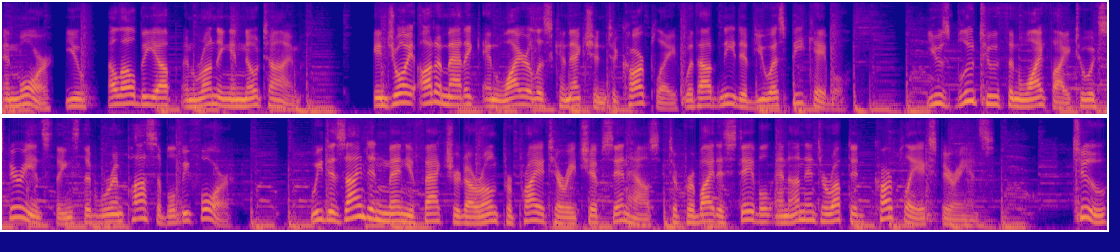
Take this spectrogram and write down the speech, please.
and more, you will be up and running in no time. Enjoy automatic and wireless connection to CarPlay without needed USB cable. Use Bluetooth and Wi-Fi to experience things that were impossible before. We designed and manufactured our own proprietary chips in-house to provide a stable and uninterrupted CarPlay experience. 2.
